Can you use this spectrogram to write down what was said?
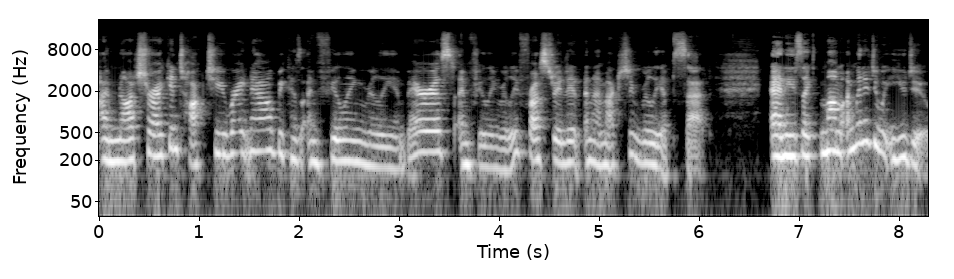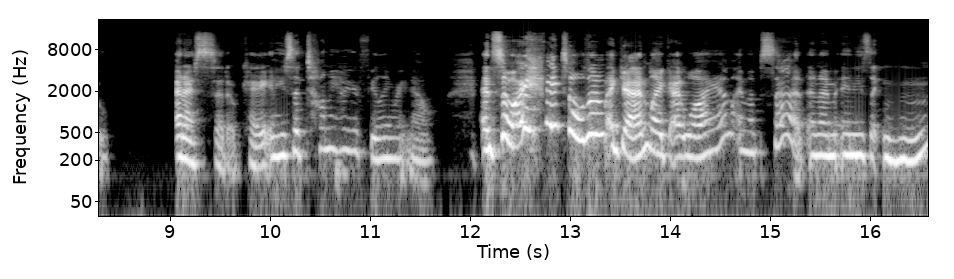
i'm not sure i can talk to you right now because i'm feeling really embarrassed. I'm feeling really frustrated and i'm actually really upset. And he's like mom i'm going to do what you do. And i said okay. And he said tell me how you're feeling right now. And so I, I told him again like I, well i am. I'm upset. And i'm and he's like mm-hmm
